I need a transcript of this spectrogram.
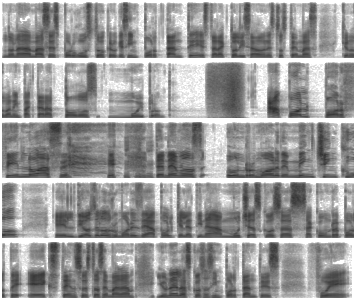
no nada más es por gusto, creo que es importante estar actualizado en estos temas que nos van a impactar a todos muy pronto. Apple por fin lo hace. Tenemos un rumor de Ming Ching Kuo, el dios de los rumores de Apple que le atina a muchas cosas, sacó un reporte extenso esta semana y una de las cosas importantes fue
